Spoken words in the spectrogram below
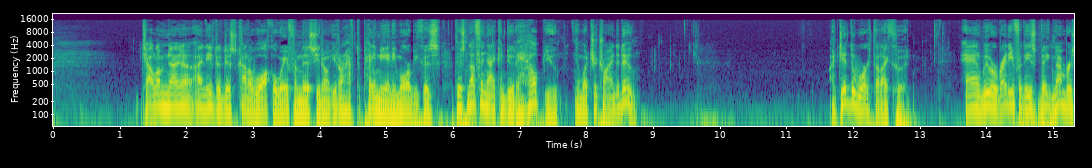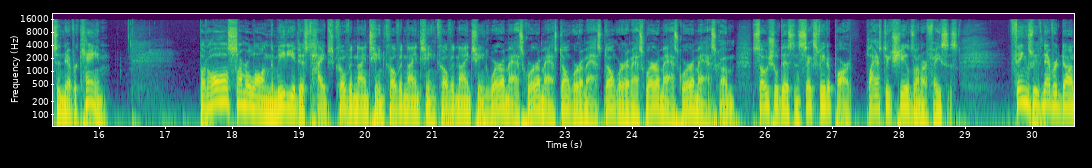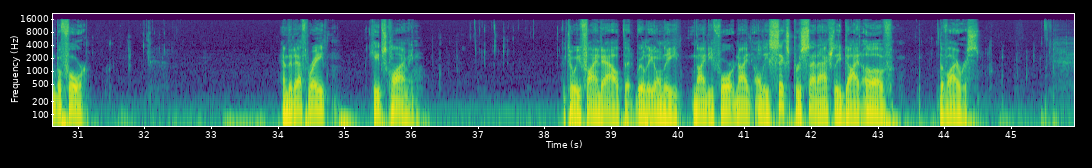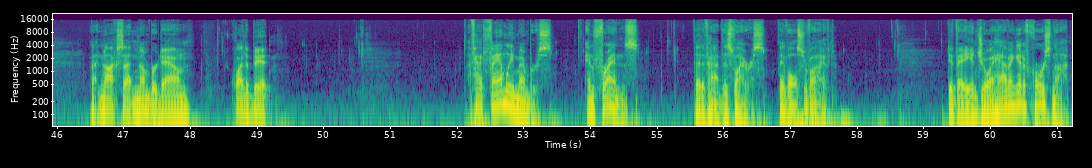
tell them I need to just kind of walk away from this. You don't you don't have to pay me anymore because there's nothing I can do to help you in what you're trying to do. I did the work that I could, and we were ready for these big numbers that never came. But all summer long, the media just hypes COVID 19, COVID 19, COVID 19. Wear a mask, wear a mask, don't wear a mask, don't wear a mask, wear a mask, wear a mask. Um, social distance, six feet apart, plastic shields on our faces. Things we've never done before and the death rate keeps climbing until we find out that really only 94 nine, only 6% actually died of the virus that knocks that number down quite a bit. I've had family members and friends that have had this virus. They've all survived. Did they enjoy having it? Of course not.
